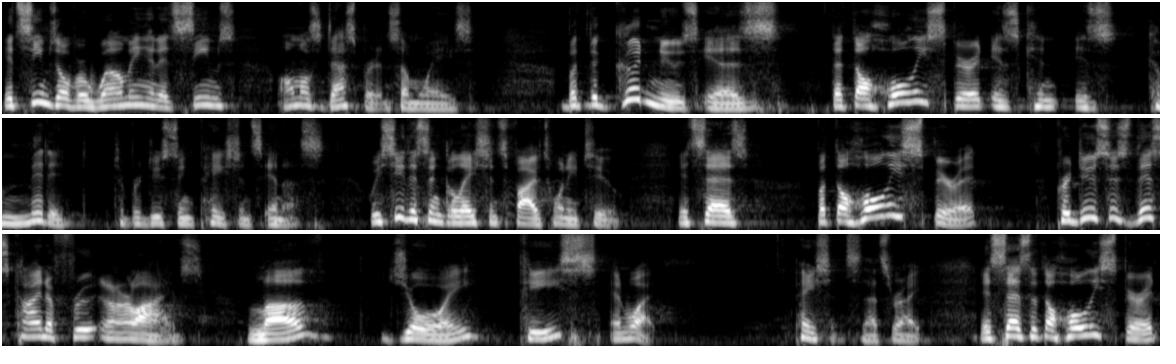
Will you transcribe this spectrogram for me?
It seems overwhelming and it seems almost desperate in some ways. But the good news is that the Holy Spirit is, con- is committed to producing patience in us. We see this in Galatians 5:22. It says, But the Holy Spirit produces this kind of fruit in our lives love, joy, peace, and what? Patience. That's right. It says that the Holy Spirit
